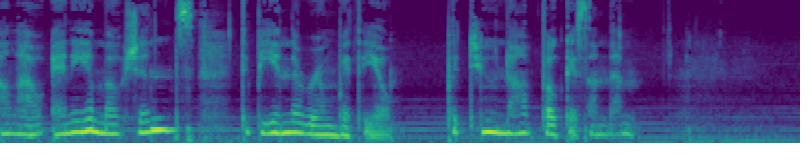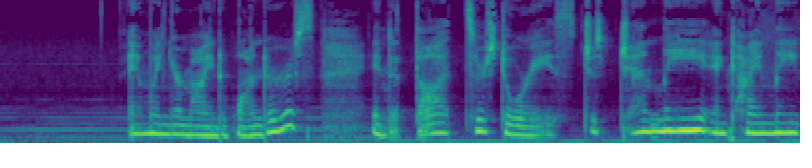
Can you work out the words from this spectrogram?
Allow any emotions to be in the room with you, but do not focus on them. Your mind wanders into thoughts or stories, just gently and kindly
